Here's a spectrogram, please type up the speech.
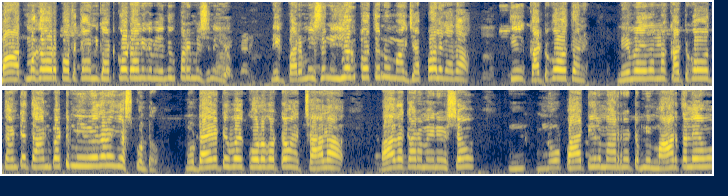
మా ఆత్మగౌరవ పథకాన్ని కట్టుకోవడానికి మేము ఎందుకు పర్మిషన్ ఇవ్వవు నీకు పర్మిషన్ ఇవ్వకపోతే నువ్వు మాకు చెప్పాలి కదా. కట్టుకోవద్దని. మేము ఏదైనా కట్టుకోవద్దు అంటే దాన్ని బట్టి మేము ఏదైనా చేసుకుంటాం. నువ్వు డైరెక్ట్ పోయి కూలగొట్టడం అది చాలా బాధాకరమైన విషయం. నువ్వు పార్టీలు మారినట్టు మేము మారతలేము.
